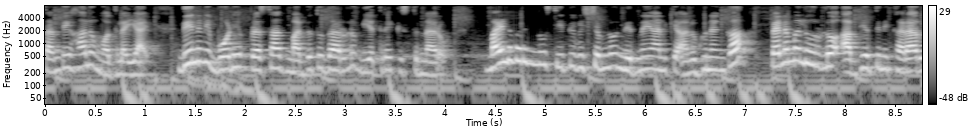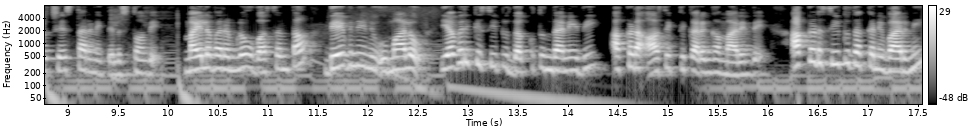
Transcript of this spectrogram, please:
సందేహాలు మొదలయ్యాయి. దీనిని బోడే ప్రసాద్ మద్దతుదారులు వ్యతిరేకిస్తున్నారు. మైలవరంలో సీటు విషయంలో నిర్ణయానికి అనుగుణంగా పెనమలూరులో అభ్యర్థిని ఖరారు చేస్తారని తెలుస్తోంది. మైలవరంలో వసంత దేవినేని ఉమాలో ఎవరికి సీటు దక్కుతుందనేది అక్కడ ఆసక్తికరంగా మారింది. అక్కడ సీటు దక్కని వారిని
